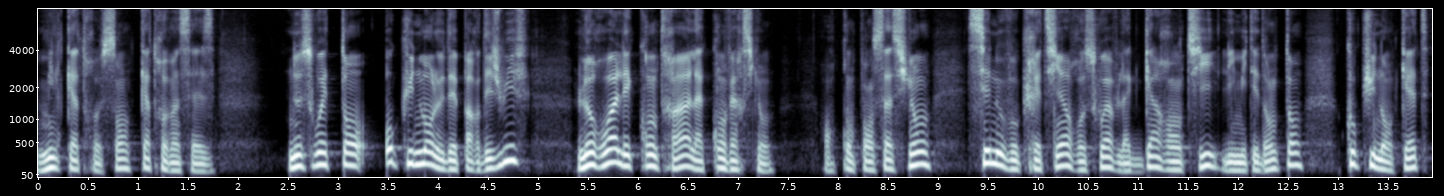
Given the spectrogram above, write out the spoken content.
1496. Ne souhaitant aucunement le départ des Juifs, le roi les contraint à la conversion. En compensation, ces nouveaux chrétiens reçoivent la garantie, limitée dans le temps, qu'aucune enquête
